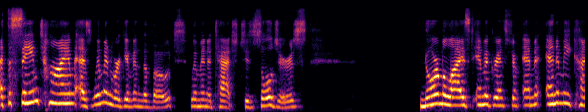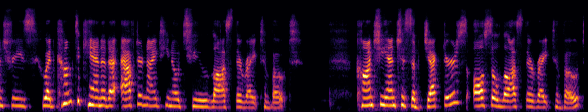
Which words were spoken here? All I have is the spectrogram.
At the same time as women were given the vote, women attached to soldiers, normalized immigrants from em- enemy countries who had come to Canada after 1902 lost their right to vote. Conscientious objectors also lost their right to vote.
